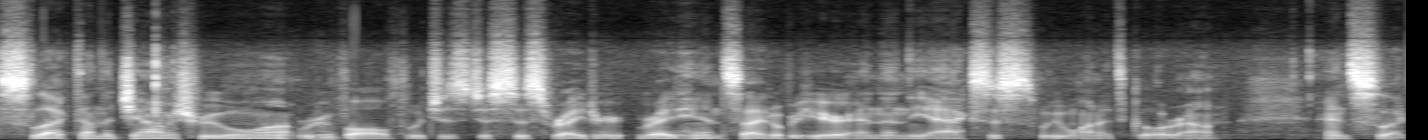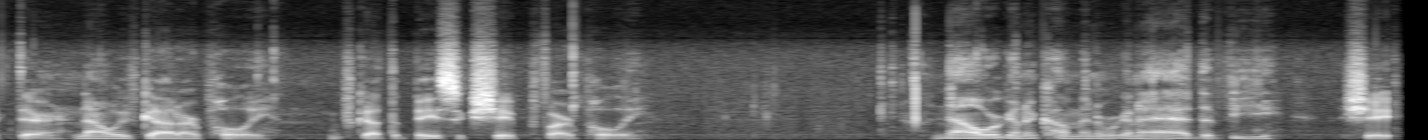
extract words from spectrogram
select on the geometry we want revolved, which is just this right, right hand side over here, and then the axis we want it to go around, and select there. Now we've got our pulley. We've got the basic shape of our pulley. Now we're going to come in and we're going to add the V shape.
